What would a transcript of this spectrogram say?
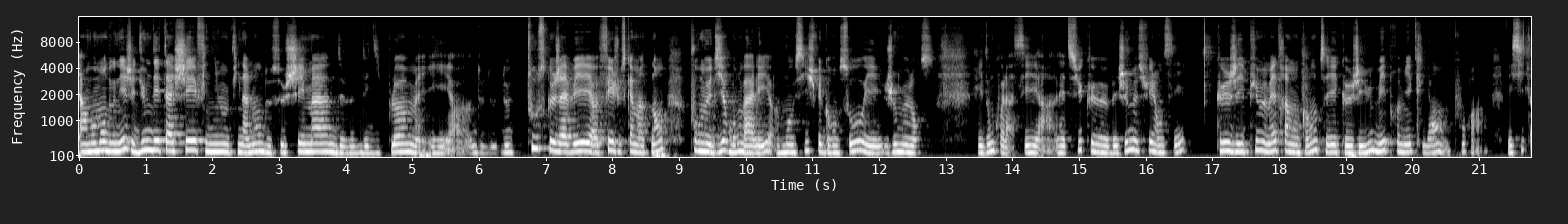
à un moment donné, j'ai dû me détacher finalement de ce schéma de, des diplômes et euh, de, tout ce que j'avais euh, fait jusqu'à maintenant pour me dire bon bah allez, moi aussi je fais le grand saut et je me lance. Et donc voilà, c'est euh, là-dessus que ben, je me suis lancée que j'ai pu me mettre à mon compte et que j'ai eu mes premiers clients pour euh, les sites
